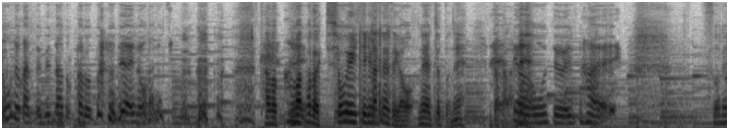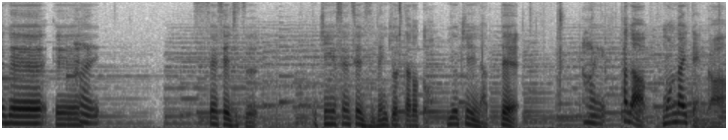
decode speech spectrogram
面白かった。ですタロタロットの出会いのお話。タロット、はいままだ衝撃的な先生がねちょっとねいたからいやね。面白いです。はい。それで、えーはい先生術金融先生術勉強したろという気になってはい。ただ問題点が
